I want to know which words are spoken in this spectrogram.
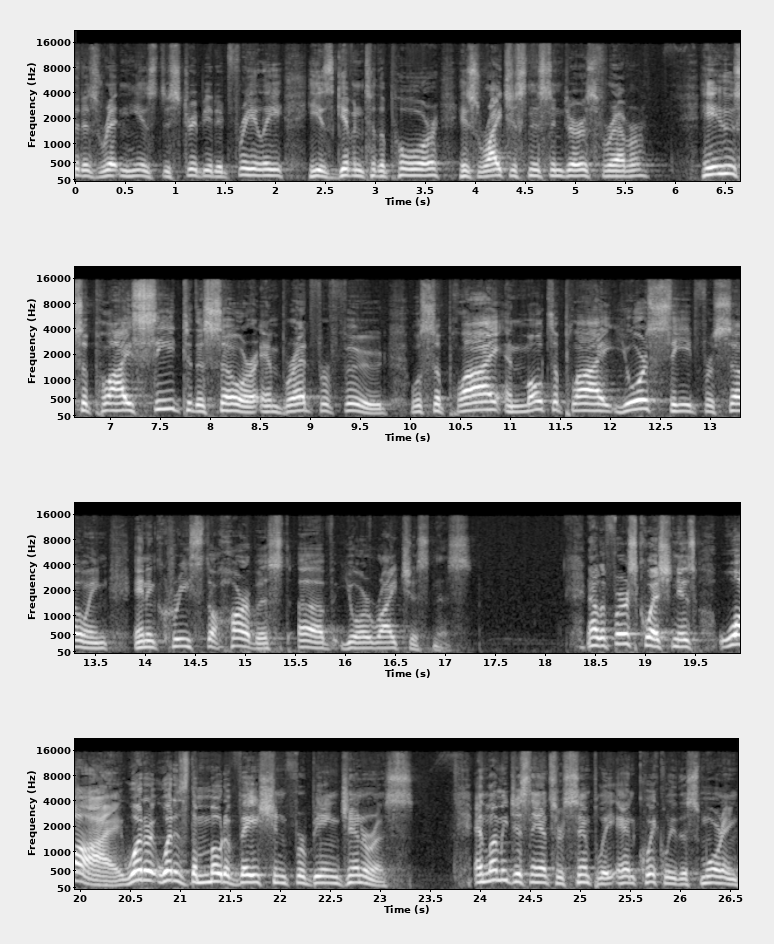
it is written, He is distributed freely, He is given to the poor, His righteousness endures forever. He who supplies seed to the sower and bread for food will supply and multiply your seed for sowing and increase the harvest of your righteousness. Now, the first question is why? What, are, what is the motivation for being generous? And let me just answer simply and quickly this morning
